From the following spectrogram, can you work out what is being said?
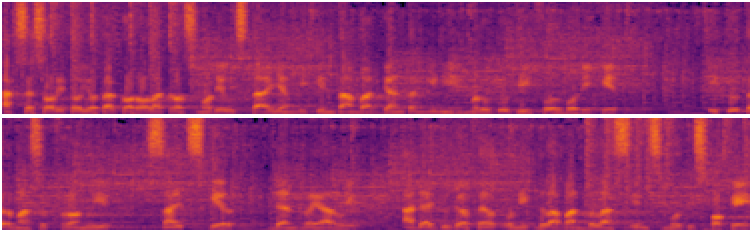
Aksesori Toyota Corolla Cross Modelista yang bikin tambah ganteng ini meliputi full body kit. Itu termasuk front lip, side skirt, dan rear lip. Ada juga velg unik 18 inch multispoke.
